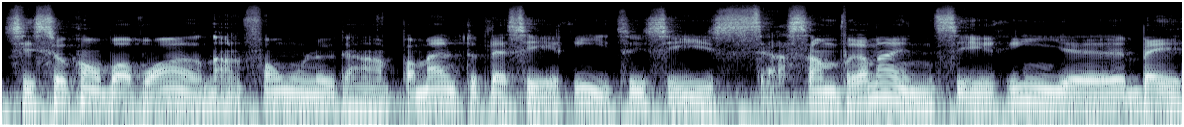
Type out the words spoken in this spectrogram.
c'est ça qu'on va voir dans le fond là, dans pas mal toute la série. Ça ressemble vraiment à une série. Euh, ben,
